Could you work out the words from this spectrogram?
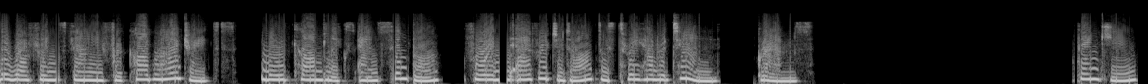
the reference value for carbohydrates, both complex and simple, for an average adult is 310 grams. Thank you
